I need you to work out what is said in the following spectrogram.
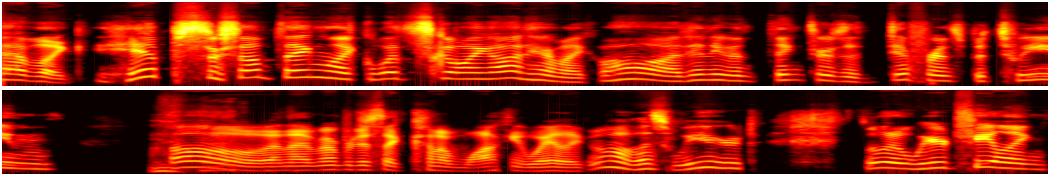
have like hips or something? Like, what's going on here? I'm like, oh, I didn't even think there's a difference between. Oh, and I remember just like kind of walking away, like, oh, that's weird. What a weird feeling.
